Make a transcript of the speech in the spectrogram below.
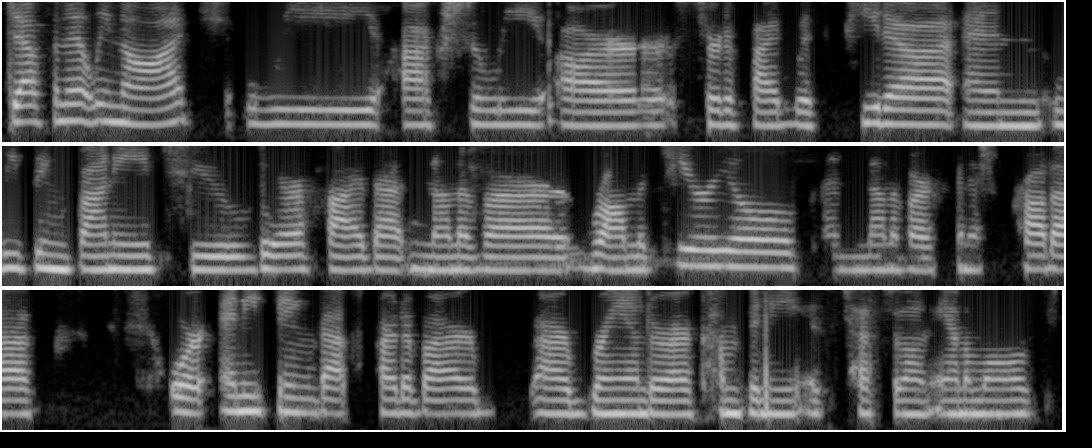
Definitely not. We actually are certified with PETA and Leaping Bunny to verify that none of our raw materials and none of our finished products or anything that's part of our, our brand or our company is tested on animals.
